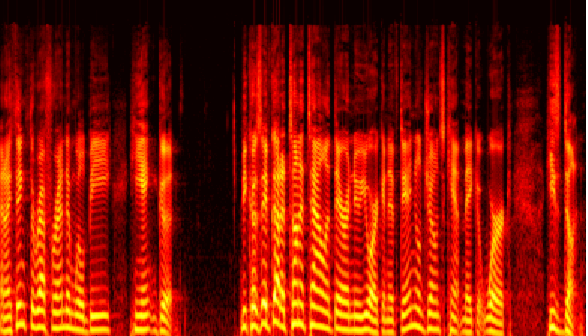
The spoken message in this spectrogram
and I think the referendum will be he ain't good because they've got a ton of talent there in New York. And if Daniel Jones can't make it work, he's done.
